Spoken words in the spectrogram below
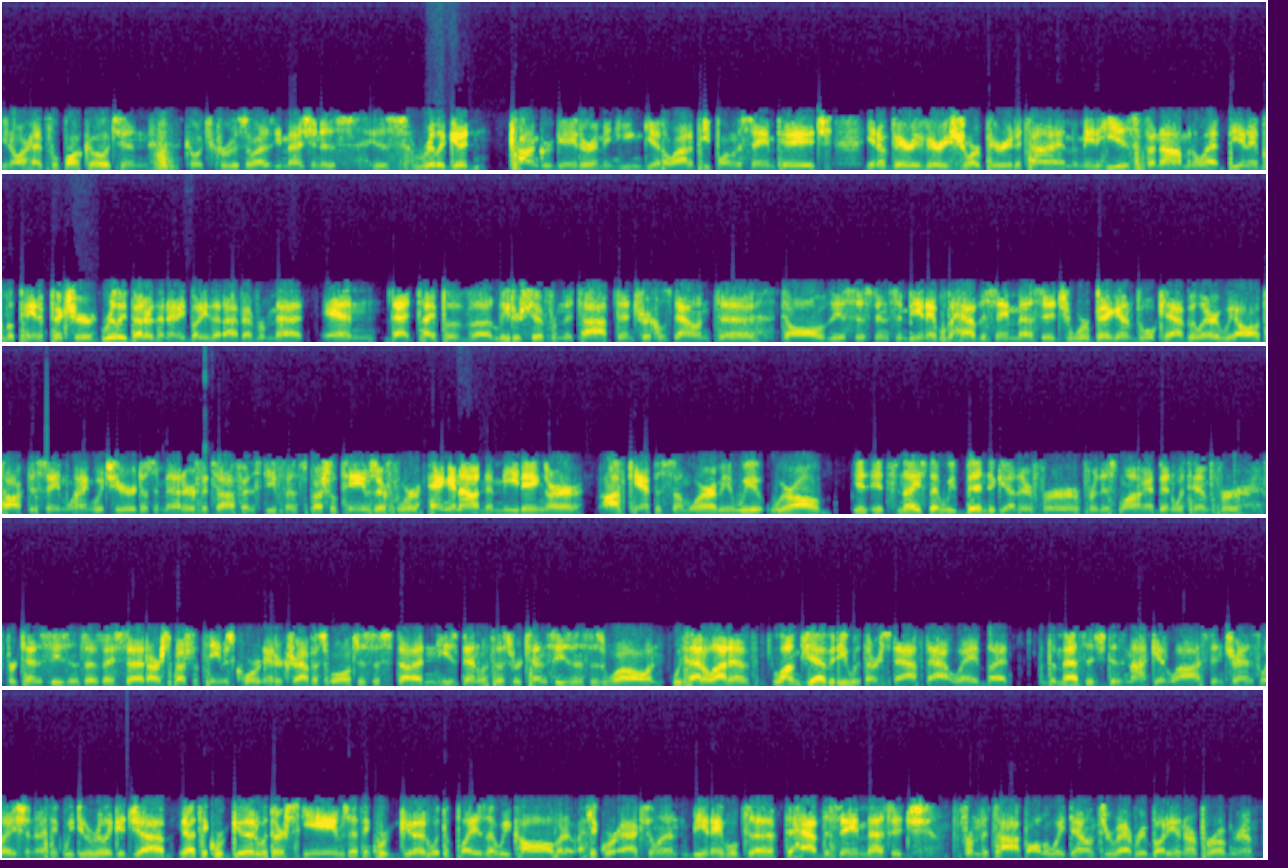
you know, our head football coach and Coach Caruso, as you mentioned, is is really good congregator. I mean, he can get a lot of people on the same page in a very, very short period of time. I mean, he is phenomenal at being able to paint a picture, really better than anybody that I've ever met. And that type of uh, leadership from the top then trickles down to to all of the assistants and being able to have the same message. We're big on vocabulary. We all talk the same language here. It doesn't matter if it's offense, defense, special teams, or if we're hanging out in a meeting or off campus somewhere. I mean, we we're all it, it's nice that we've been together for for this long. I've been with him for for ten seasons, as I said. Our special teams coordinator Travis Walsh is a stud, and he's been with us for ten seasons as well. And we've had a lot of longevity with our staff that way, but the message does not get lost in translation. I think we do a really good job. You know, I think we're good with our schemes. I think we're good with the plays that we call, but I think we're excellent being able to to have the same message from the top all the way down through everybody in our program.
